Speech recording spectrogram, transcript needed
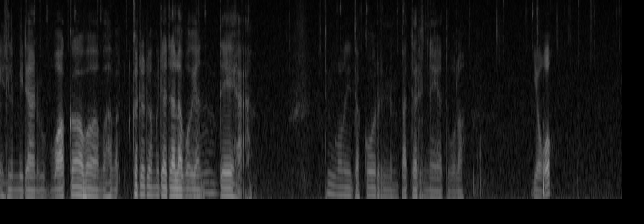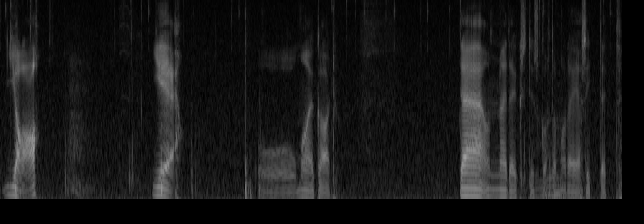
Ei sille mitään vakavaa, vähän... Katsotaan mitä täällä voidaan tehdä. Sitten mulla on niitä kornen päterineja tuolla. Joo. Jaa. Yeah. Oh my god. Tää on näitä yksityiskohtamodeja sitten, että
